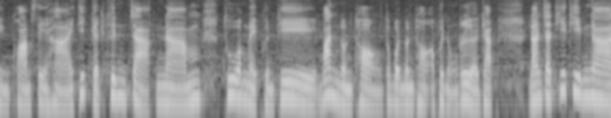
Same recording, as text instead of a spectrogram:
ถึงความเสียหายที่เกิดขึ้นจากน้ำท่วมในพื้นที่บ้านนนทองตำบลนนทองอำเภอหนองเรือครับหลังจากที่ทีมงาน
